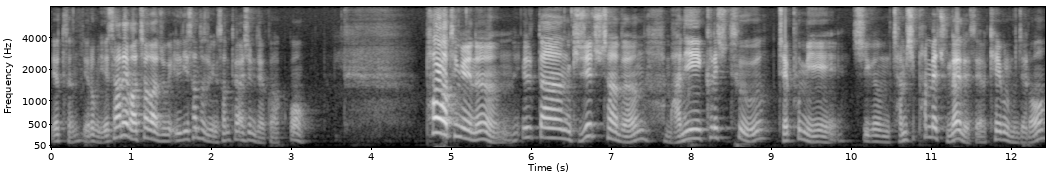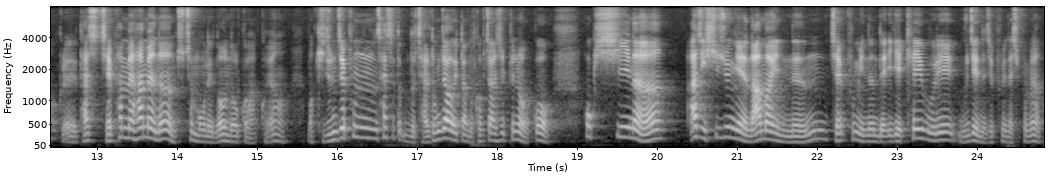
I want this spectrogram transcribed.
여튼 여러분 예산에 맞춰가지고 1, 2, 3, 4 중에 선택하시면 될 것 같고 파워 같은 경우에는 일단 기존에 추천하던 마닉 클래식2 제품이 지금 잠시 판매 중단이 됐어요 케이블 문제로. 그래 다시 재판매하면은 추천 목록에 넣어 놓을 것 같고요. 뭐 기존 제품 사셨던 분들 잘 동작하고 있다면 걱정하실 필요는 없고 혹시나 아직 시중에 남아있는 제품이 있는데 이게 케이블이 문제 있는 제품이다 싶으면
